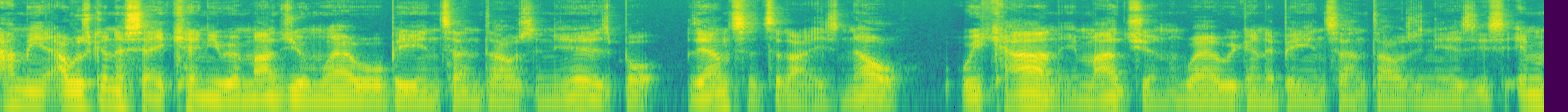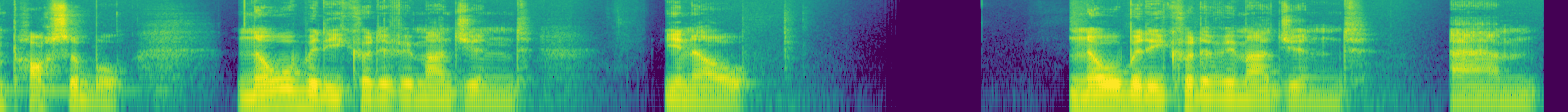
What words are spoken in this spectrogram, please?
I mean, I was going to say, can you imagine where we'll be in 10,000 years? But the answer to that is no. We can't imagine where we're going to be in 10,000 years. It's impossible. Nobody could have imagined, you know, nobody could have imagined um,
